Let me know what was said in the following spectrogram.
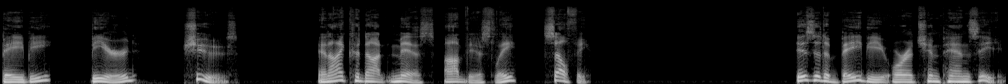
baby, beard, shoes. And I could not miss, obviously, selfie. Is it a baby or a chimpanzee?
